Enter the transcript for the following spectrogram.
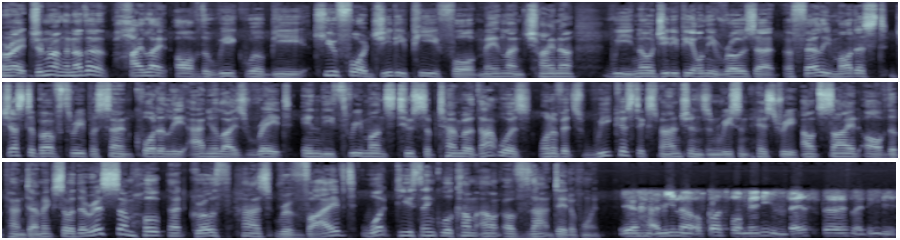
All right, Junrong, another highlight of the week will be Q4 GDP for mainland China. We know GDP only rose at a fairly modest, just above 3% quarterly annualized rate in the three months to September. That was one of its weakest expansions in recent history outside of the pandemic. So there is some hope that growth has revived. What do you think will come out of that data point? Yeah, I mean, uh, of course, for many investors, I think this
